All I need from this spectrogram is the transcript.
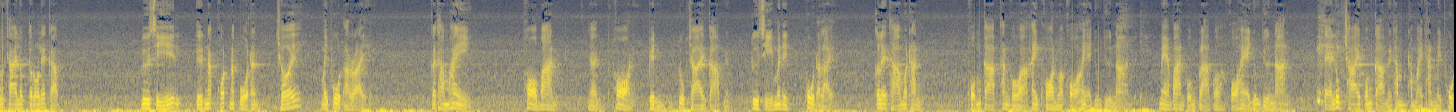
ลูกชายลูกตัวเล็กกลับฤาษีหรือนักพจน์นักบวชนั้นเฉยไม่พูดอะไร ก็ทำให้พ่อบ้านพ่อเนี่ยเป็นลูกชายกาบเนี่ยฤาษีไม่ได้พูดอะไร ก็เลยถามว่าท่าน ผมกราบท่านก็ว่า ให้พรว่าขอให้อายุยืนนาน แม่บ้านผมกราบก็ขอให้อายุยืนนาน แต่ลูกชายผมกราบเนี่ยทำทำไมท่านไม่พูด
